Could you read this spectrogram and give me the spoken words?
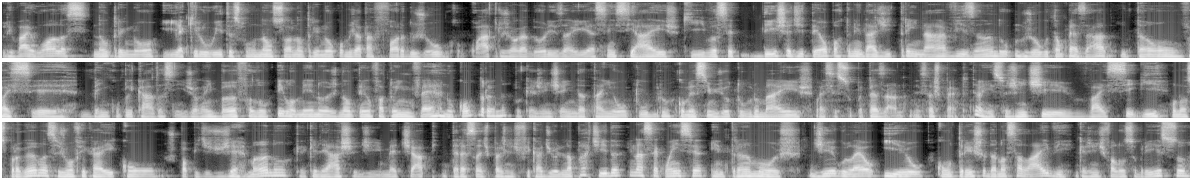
Levi Wallace não treinou e aquilo Witherspoon não só não treinou como já tá fora do jogo. São quatro jogadores aí essenciais que você deixa de ter a oportunidade de treinar visando um jogo tão pesado. Então vai ser bem complicado assim jogar em Buffalo. Pelo menos não tem um fator inverno contra, né? Porque a gente ainda tá em outubro, comecinho de outubro, mas vai ser super pesado nesse aspecto. Então é isso, a gente vai seguir o nosso programa. Vocês vão ficar aí com os palpites de Germano, o que, é que ele acha de matchup interessante pra gente ficar de olho na partida e na sequência entramos Diego, Léo e eu com o um trecho da nossa live que a gente falou sobre isso.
